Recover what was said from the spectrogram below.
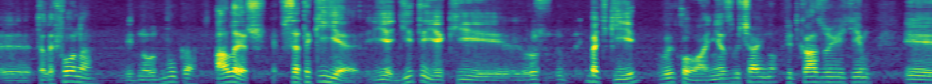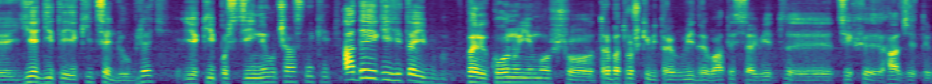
е, телефона. Від ноутбука, але ж все-таки є. Є діти, які роз... батьки, виховання, звичайно, підказують їм. Е, Є діти, які це люблять, які постійні учасники. А деякі дітей переконуємо, що треба трошки відри- відриватися від е, цих гаджетів.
